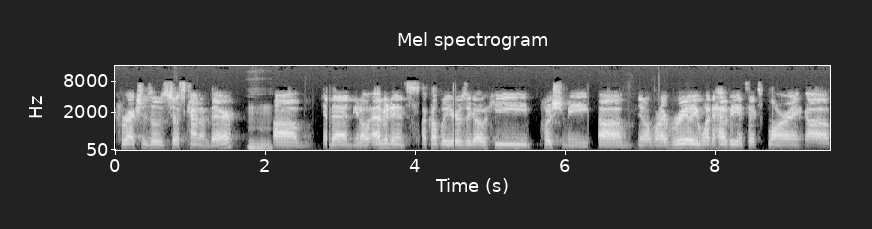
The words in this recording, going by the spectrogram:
corrections. It was just kind of there. Mm-hmm. Um, and then, you know, evidence a couple of years ago, he pushed me, um, you know, when I really went heavy into exploring um,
